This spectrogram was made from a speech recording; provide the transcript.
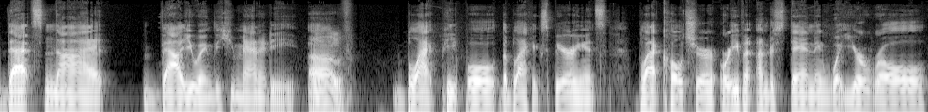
that's not valuing the humanity of black people the black experience black culture or even understanding what your role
